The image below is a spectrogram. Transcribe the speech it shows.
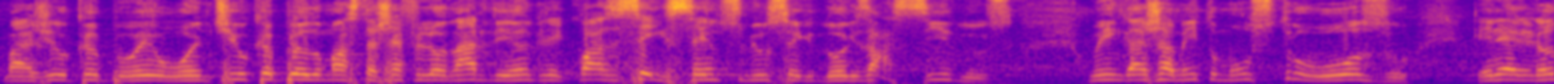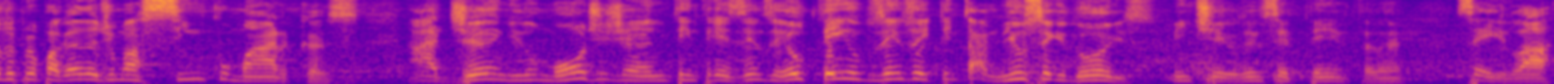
Imagina o campeão, o antigo campeão do Masterchef, Leonardo Young, tem quase 600 mil seguidores assíduos. Um engajamento monstruoso. Ele é garoto propaganda de umas cinco marcas. A Jang, um monte de Jang, tem 300. Eu tenho 280 mil seguidores. Mentira, 270, né? Sei lá.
